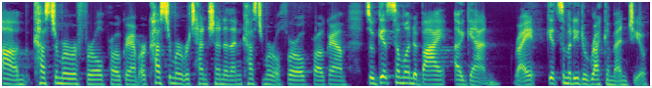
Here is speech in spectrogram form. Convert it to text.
Um, customer referral program or customer retention and then customer referral program. So get someone to buy again, right? Get somebody to recommend you.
